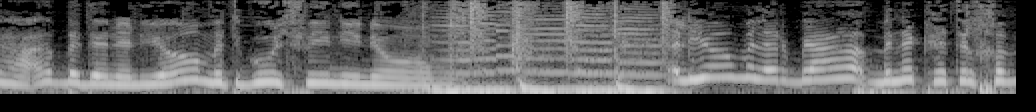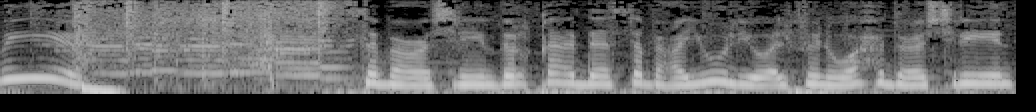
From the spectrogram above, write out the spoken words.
ينفع ابدا اليوم تقول فيني نوم. اليوم الأربعاء بنكهة الخميس 27 ذو القعدة 7 يوليو 2021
